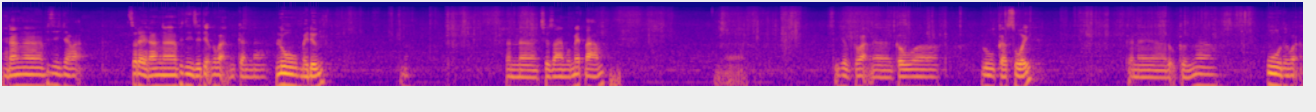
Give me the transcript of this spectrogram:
đang ờ, uh, xin chào bạn? Sau đây đang ờ, uh, xin giới thiệu các bạn cần uh, lu máy đứng. Cần uh, chiều dài 1m8 uh, giới thiệu các bạn uh, câu uh, lu cá suối. Cần này uh, độ cứng uh, u thôi các bạn.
